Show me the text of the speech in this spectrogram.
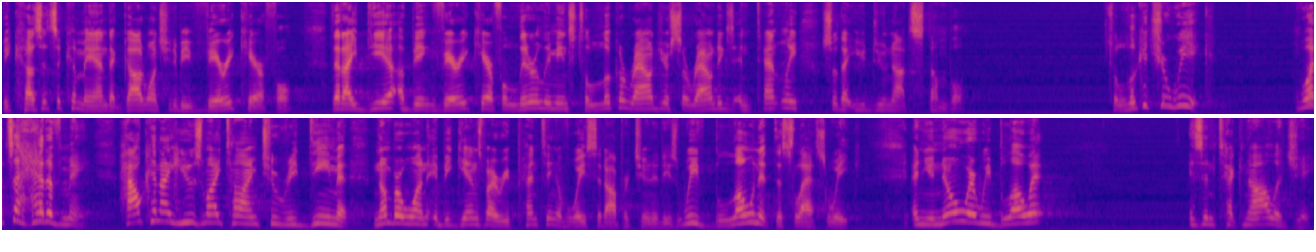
because it's a command that God wants you to be very careful. That idea of being very careful literally means to look around your surroundings intently so that you do not stumble. So look at your week. What's ahead of me? How can I use my time to redeem it? Number one, it begins by repenting of wasted opportunities. We've blown it this last week. And you know where we blow it? Is in technology.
